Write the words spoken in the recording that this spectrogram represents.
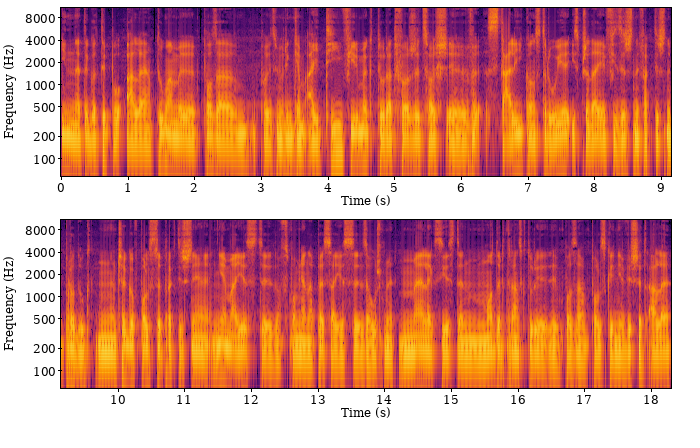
inne tego typu, ale tu mamy poza powiedzmy rynkiem IT firmę, która tworzy coś w stali, konstruuje i sprzedaje fizyczny, faktyczny produkt, czego w Polsce praktycznie nie ma. Jest no, wspomniana PESA, jest załóżmy Melex, jest ten Modern Trans, który poza Polskę nie wyszedł, ale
